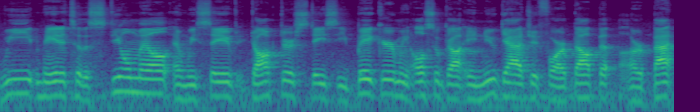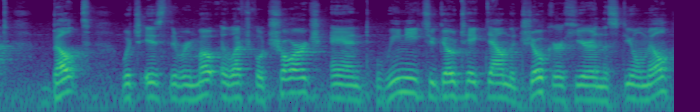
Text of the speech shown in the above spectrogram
we made it to the steel mill and we saved Dr. Stacy Baker. We also got a new gadget for our bat, our bat belt, which is the remote electrical charge, and we need to go take down the Joker here in the steel mill.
